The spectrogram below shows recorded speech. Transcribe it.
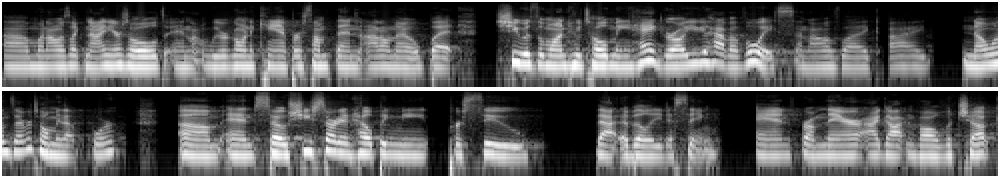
um, when I was like nine years old, and we were going to camp or something, I don't know, but she was the one who told me, "Hey, girl, you have a voice," and I was like, "I no one's ever told me that before," um, and so she started helping me pursue that ability to sing, and from there, I got involved with Chuck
